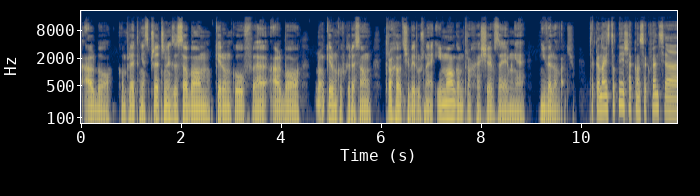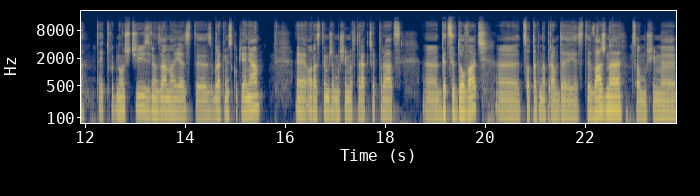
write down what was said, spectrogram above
albo kompletnie sprzecznych ze sobą kierunków, albo no, kierunków, które są trochę od siebie różne i mogą trochę się wzajemnie niwelować. Taka najistotniejsza konsekwencja tej trudności związana jest e, z brakiem skupienia e, oraz tym, że musimy w trakcie prac e, decydować, co tak naprawdę jest ważne, co musimy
